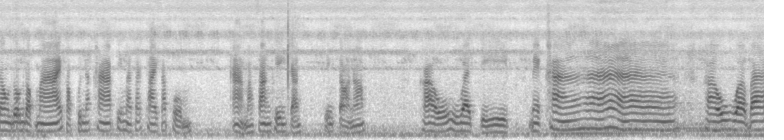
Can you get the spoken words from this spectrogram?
นงดงดอกไม้ ขอบคุณนะครับที่มาทักทายครับผม อ่ามาฟังเพลงกัน เพลงต่อเนาะเขาว่าจีบแม่ค้าเขาว่าบ้า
